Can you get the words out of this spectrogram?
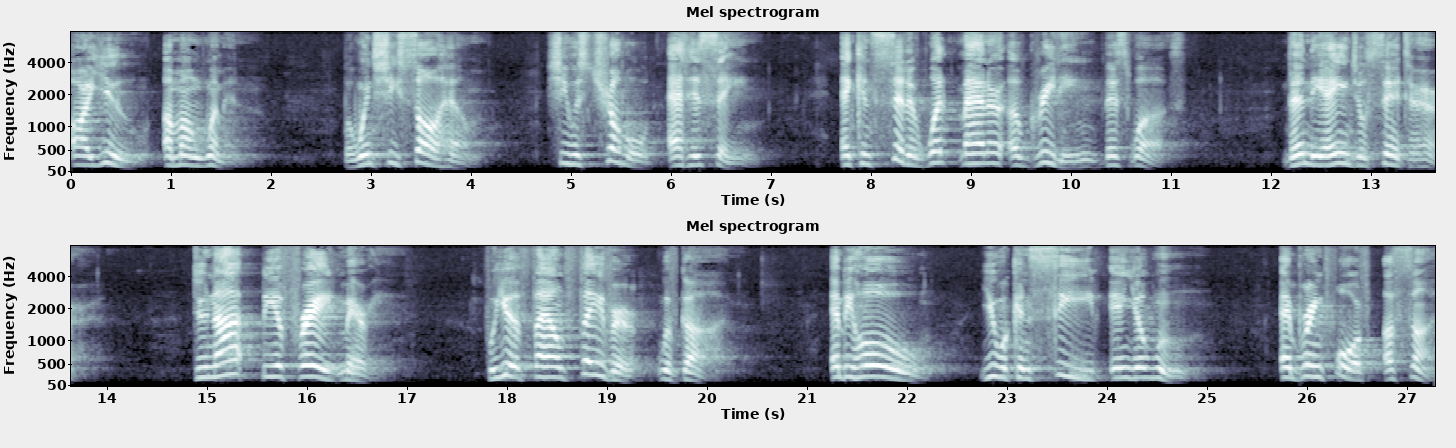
are you among women. But when she saw him, she was troubled at his saying and considered what manner of greeting this was. Then the angel said to her, Do not be afraid, Mary, for you have found favor with God. And behold, you will conceive in your womb and bring forth a son,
